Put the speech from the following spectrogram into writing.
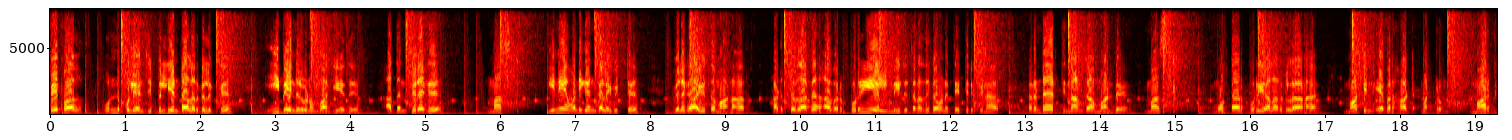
பேபால் ஒன்று புள்ளி அஞ்சு பில்லியன் டாலர்களுக்கு ஈபே நிறுவனம் வாங்கியது. அதன் பிறகு மஸ்க் இணைய வணிகங்களை விட்டு விலக ஆயுத்தமானார் அடுத்ததாக அவர் பொறியியல் மீது தனது கவனத்தை திருப்பினார். இரண்டாயிரத்தி நான்காம் ஆண்டு மஸ்க் மோட்டார் பொறியாளர்களான மார்டின் எபர்ஹார்ட் மற்றும் மார்க்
